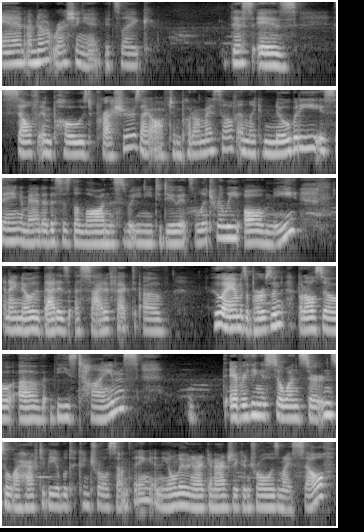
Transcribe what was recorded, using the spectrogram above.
and I'm not rushing it. It's like this is self-imposed pressures I often put on myself and like nobody is saying Amanda this is the law and this is what you need to do it's literally all me and I know that that is a side effect of who I am as a person but also of these times everything is so uncertain so I have to be able to control something and the only thing I can actually control is myself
